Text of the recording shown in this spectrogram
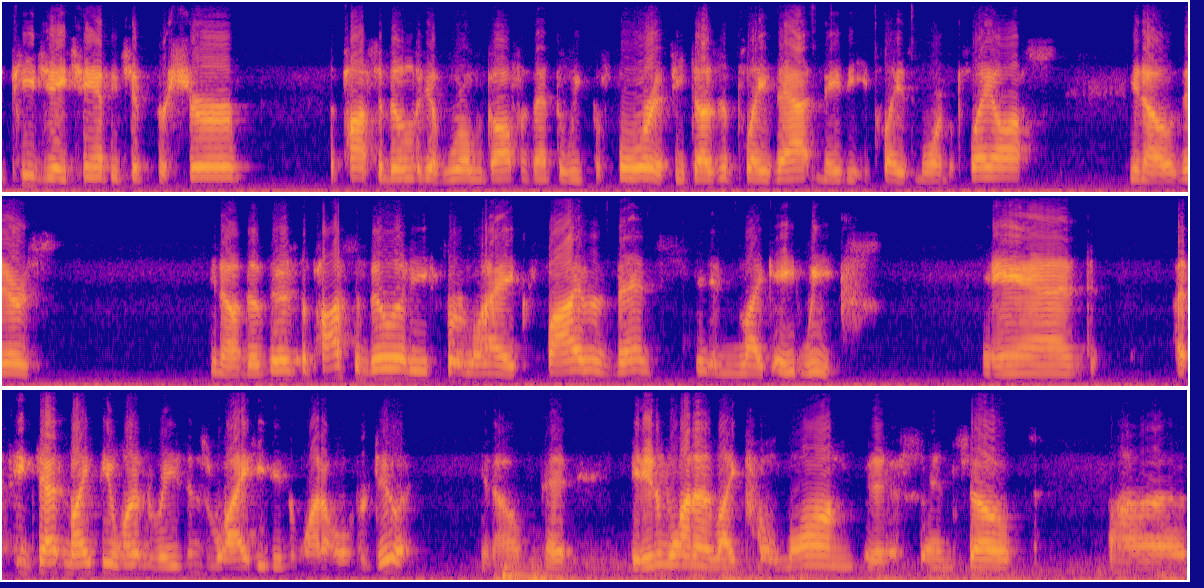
the PGA Championship for sure. The possibility of World Golf Event the week before. If he doesn't play that, maybe he plays more in the playoffs. You know, there's you know the, there's the possibility for like five events in like eight weeks, and I think that might be one of the reasons why he didn't want to overdo it. You know, he didn't want to like prolong this, and so uh,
